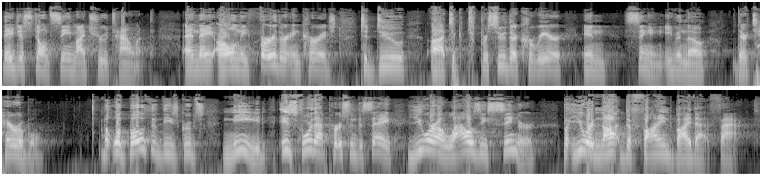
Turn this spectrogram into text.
they just don't see my true talent. And they are only further encouraged to do, uh, to, to pursue their career in singing, even though they're terrible. But what both of these groups need is for that person to say, You are a lousy singer, but you are not defined by that fact.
